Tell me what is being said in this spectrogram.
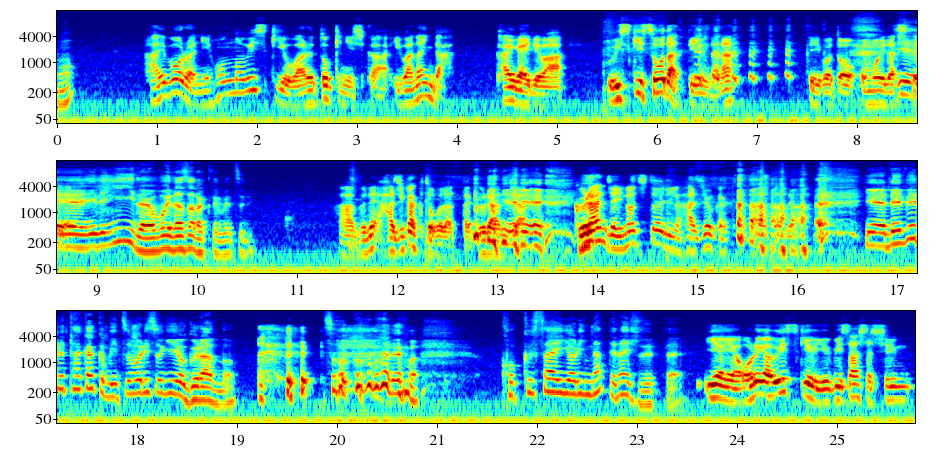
お？ハイボールは日本のウイスキーを割るときにしか言わないんだ。海外ではウイスキーソーダって言うんだな。っていうことを思い出いやいして、やいやいいのよ思い出さなくて別に。あぶね、恥かくとこだった、グランジャ。いやいやグランジャ命取りの恥をかくとこだったん。いやレベル高く見積もりすぎよグランの。そこまでも国際寄りになってないでしょ絶対。いやいや、俺がウイスキーを指さした瞬、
